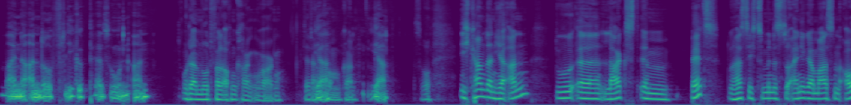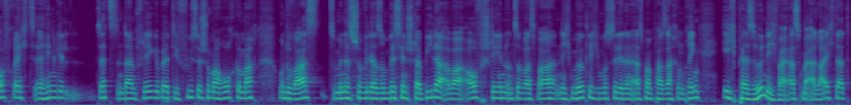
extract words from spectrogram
meine andere Pflegeperson an. Oder im Notfall auch ein Krankenwagen, der dann ja. kommen kann. Ja. So. Ich kam dann hier an, du äh, lagst im Bett, du hast dich zumindest so einigermaßen aufrecht äh, hingesetzt in deinem Pflegebett, die Füße schon mal hochgemacht und du warst zumindest schon wieder so ein bisschen stabiler, aber aufstehen und sowas war nicht möglich. Ich musste dir dann erstmal ein paar Sachen bringen. Ich persönlich war erstmal erleichtert,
